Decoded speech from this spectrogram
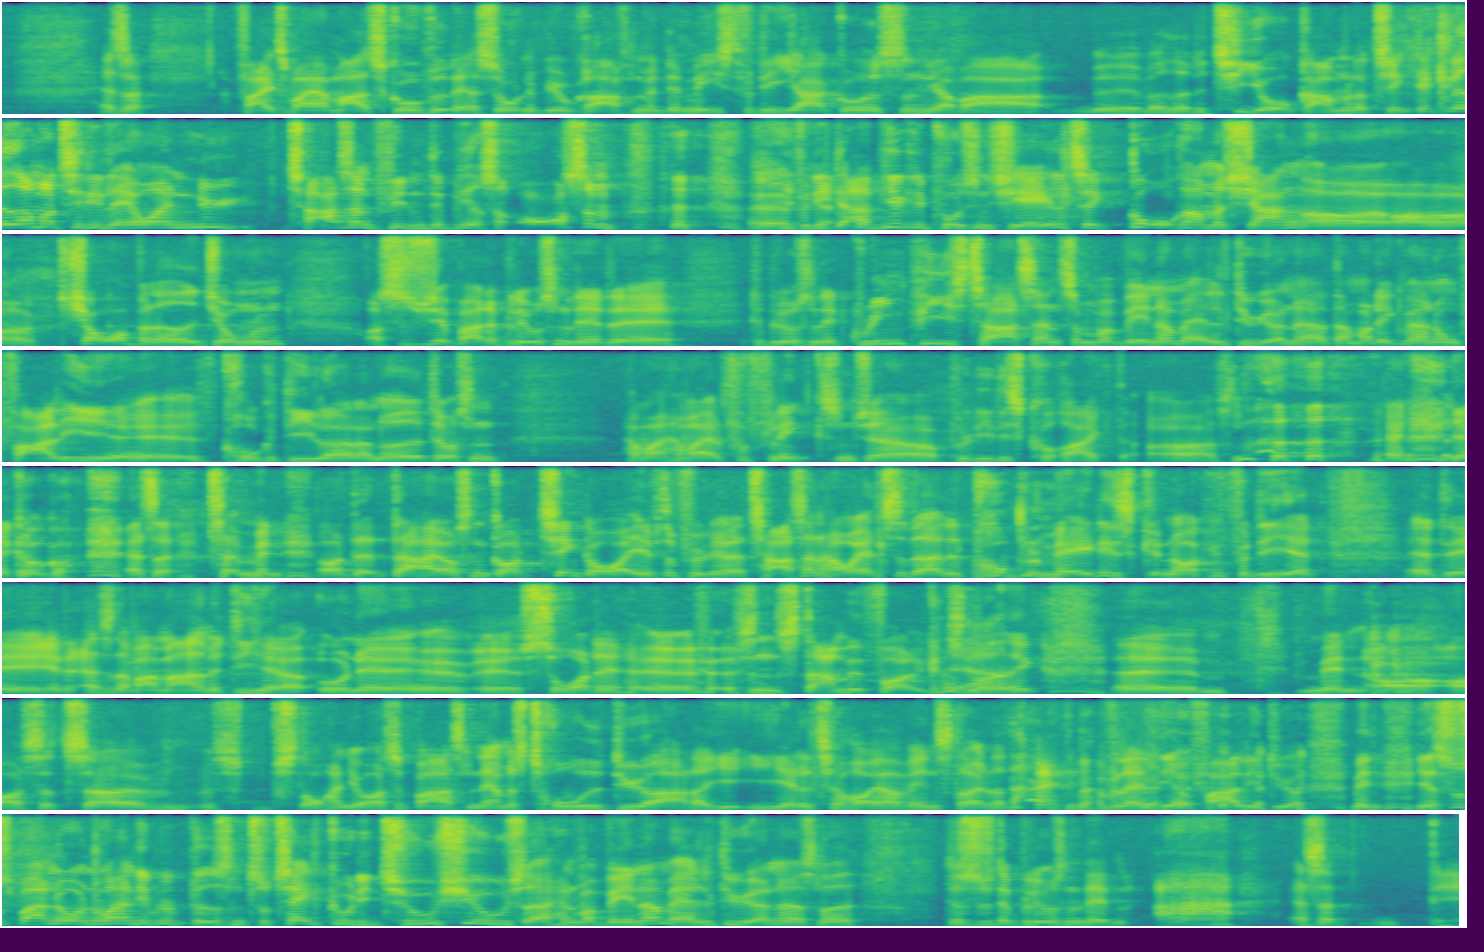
Altså, faktisk var jeg meget skuffet, da jeg så den i biografen, men det er mest fordi, jeg har gået, siden jeg var, øh, hvad hedder det, 10 år gammel, og tænkt, jeg glæder mig til, de laver en ny Tarzan-film. Det bliver så awesome. øh, fordi der er virkelig potentiale til god ramachan og, og sjov og ballade i junglen. Og så synes jeg bare, det blev sådan lidt... Øh, det blev sådan lidt Greenpeace Tarzan, som var venner med alle dyrene, og der måtte ikke være nogen farlige øh, krokodiller eller noget. Det var sådan... Han var, han var alt for flink, synes jeg, og politisk korrekt og sådan noget. jeg kan jo godt, altså, men, og der, der, har jeg jo sådan godt tænkt over efterfølgende, at Tarzan har jo altid været lidt problematisk nok, fordi at, at øh, altså, der var meget med de her onde, øh, sorte øh, sådan stammefolk og sådan Ja. noget, ikke? Øh, men, og, og så, så øh, slår han jo også bare sådan nærmest troede dyrearter i- ihjel til højre og venstre, eller der er i hvert fald alle de her farlige dyr. Men jeg synes bare, nu, nu er han lige blevet sådan totalt goody two shoes, og han var venner med alle dyrene og sådan noget. Jeg synes, det blev sådan lidt, ah, altså, det,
